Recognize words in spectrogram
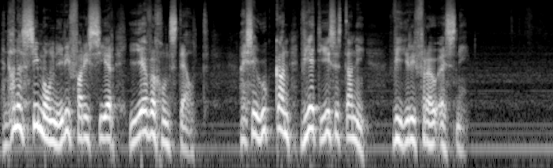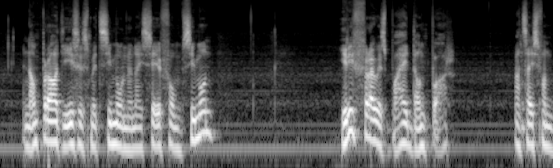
En dan is Simon, hierdie Fariseer, ewig ontsteld. Hy sê: "Hoe kan weet Jesus dan nie wie hierdie vrou is nie?" En dan praat Jesus met Simon en hy sê vir hom: "Simon, hierdie vrou is baie dankbaar want sy is van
